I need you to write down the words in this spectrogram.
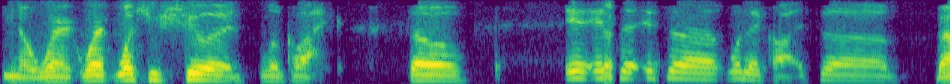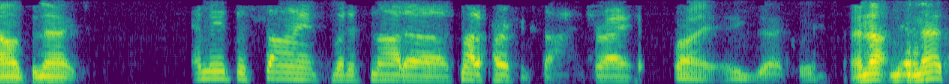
you know where where what you should look like. So it, it's a it's a what do they call it? It's a Balancing act. I mean it's a science, but it's not a it's not a perfect science, right? Right, exactly. And I, Yeah. and that's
